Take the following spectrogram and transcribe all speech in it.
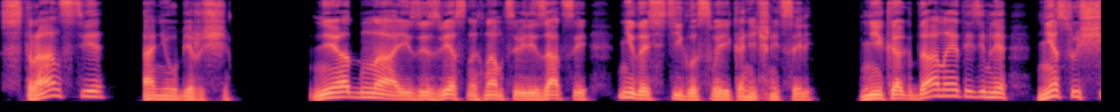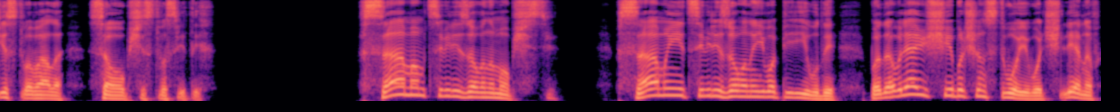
Странствие, а не убежище. Ни одна из известных нам цивилизаций не достигла своей конечной цели. Никогда на этой земле не существовало сообщество святых. В самом цивилизованном обществе, в самые цивилизованные его периоды, подавляющее большинство его членов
